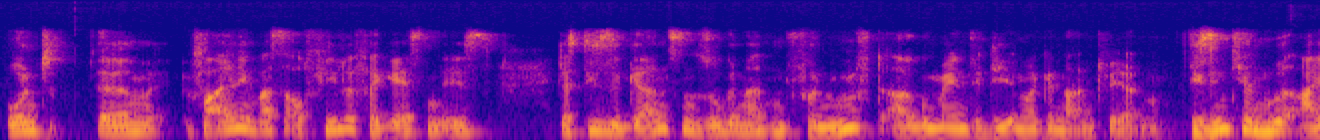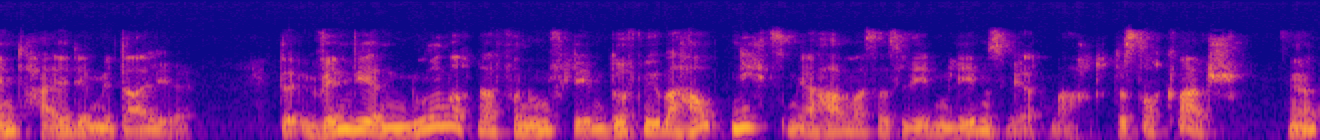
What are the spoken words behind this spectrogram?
Und ähm, vor allen Dingen, was auch viele vergessen, ist, dass diese ganzen sogenannten Vernunftargumente, die immer genannt werden, die sind ja nur ein Teil der Medaille wenn wir nur noch nach Vernunft leben, dürfen wir überhaupt nichts mehr haben, was das Leben lebenswert macht. Das ist doch Quatsch. Ja?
